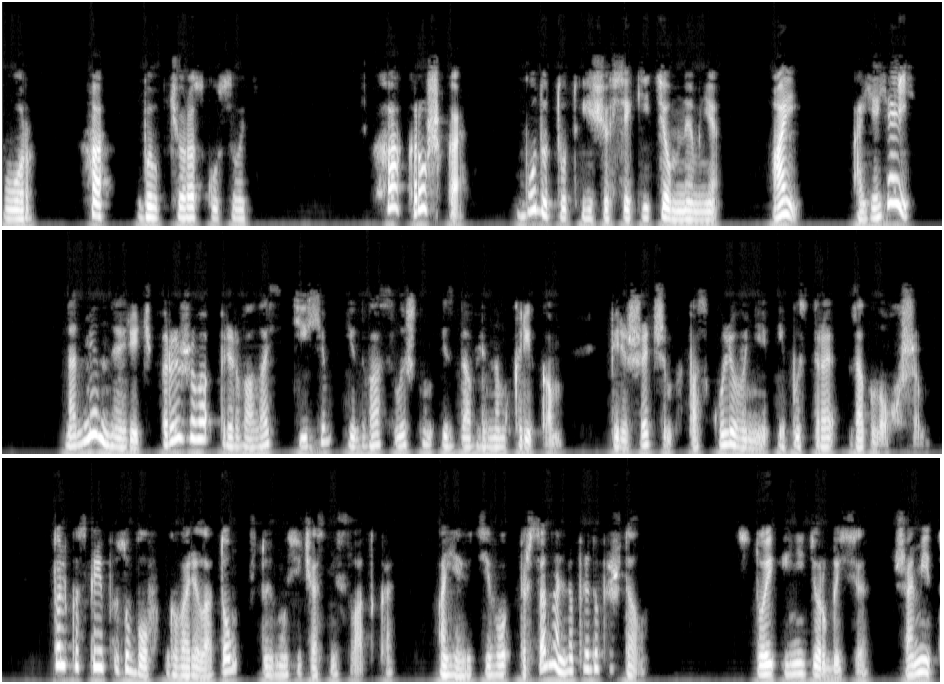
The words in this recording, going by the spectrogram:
вор. Ха, был что раскусывать. Ха, крошка, будут тут еще всякие темные мне. Ай, ай-яй-яй. Надменная речь Рыжего прервалась тихим, едва слышным издавленным криком, перешедшим в поскуливание и быстро заглохшим. Только скрип зубов говорил о том, что ему сейчас не сладко. А я ведь его персонально предупреждал. Стой и не дергайся, Шамид.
